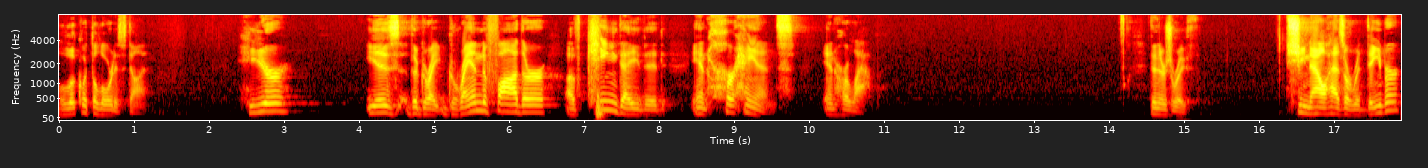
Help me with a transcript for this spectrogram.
Look what the Lord has done. Here is the great grandfather of King David in her hands, in her lap. Then there's Ruth. She now has a redeemer.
